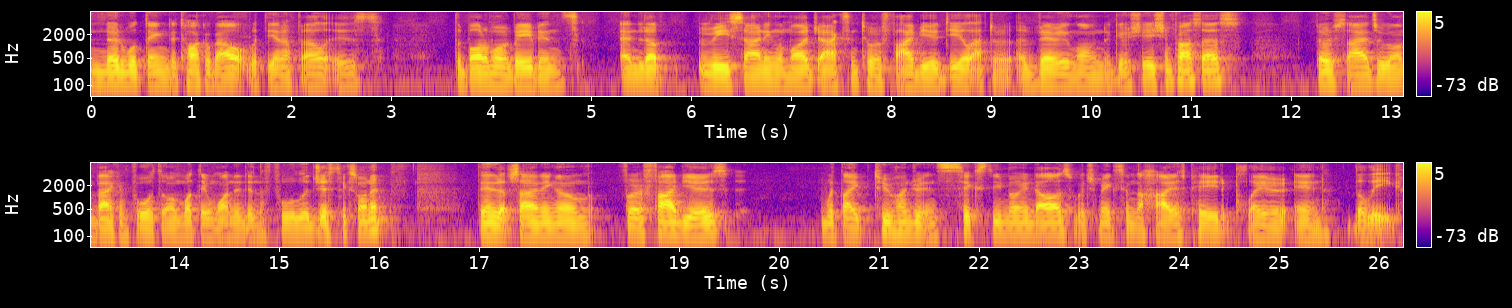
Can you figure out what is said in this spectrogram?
notable thing to talk about with the NFL is the Baltimore Ravens ended up re-signing Lamar Jackson to a five-year deal after a very long negotiation process. Both sides were going back and forth on what they wanted and the full logistics on it. They ended up signing him for five years with like $260 million, which makes him the highest paid player in the league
